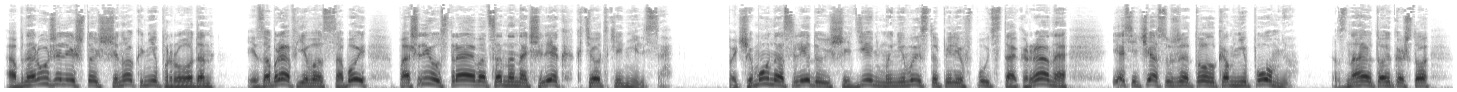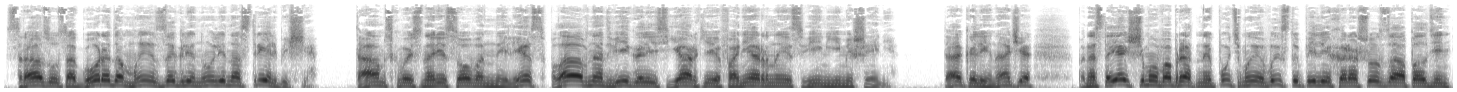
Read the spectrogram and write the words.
обнаружили, что щенок не продан, и, забрав его с собой, пошли устраиваться на ночлег к тетке Нильса. Почему на следующий день мы не выступили в путь так рано, я сейчас уже толком не помню. Знаю только, что сразу за городом мы заглянули на стрельбище. Там сквозь нарисованный лес плавно двигались яркие фанерные свиньи-мишени. Так или иначе, по-настоящему в обратный путь мы выступили хорошо за полдень,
